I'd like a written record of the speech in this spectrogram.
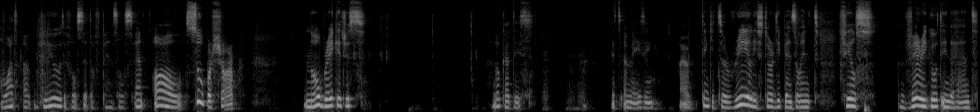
what a beautiful set of pencils and all super sharp. No breakages. Look at this. It's amazing. I think it's a really sturdy pencil and it feels very good in the hand.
